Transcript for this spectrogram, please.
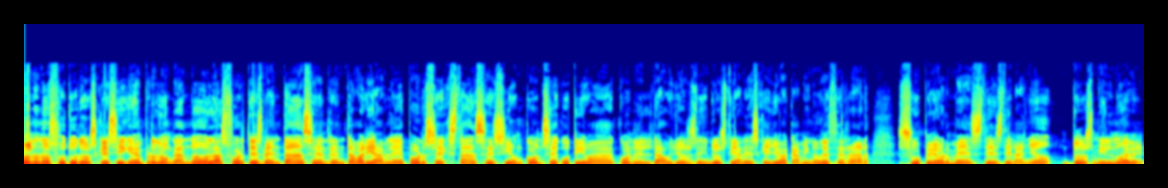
Con unos futuros que siguen prolongando las fuertes ventas en renta variable por sexta sesión consecutiva, con el Dow Jones de Industriales que lleva camino de cerrar su peor mes desde el año 2009.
